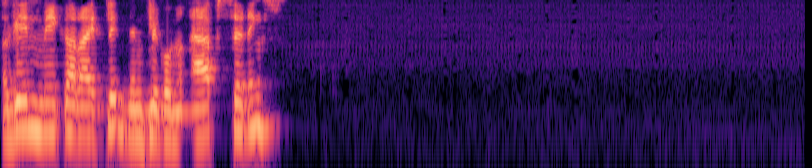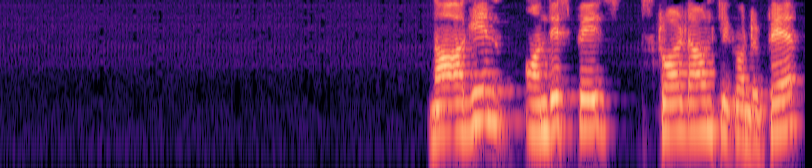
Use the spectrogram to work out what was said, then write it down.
again make a right click, then click on app settings. Now again on this page, scroll down, click on repair.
